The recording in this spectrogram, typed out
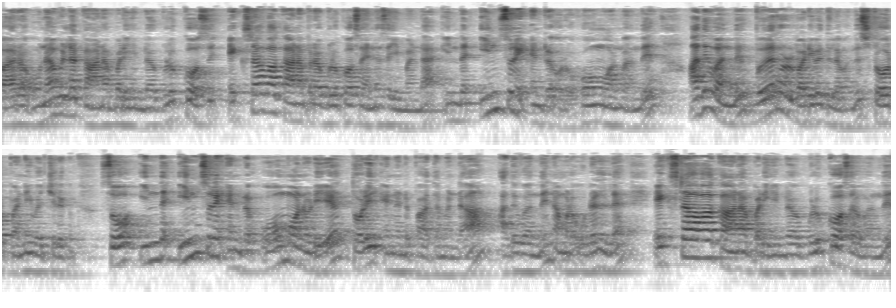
வர உணவில் காணப்படுகின்ற குளுக்கோஸ் எக்ஸ்ட்ராவாக காணப்படுற குளுக்கோஸ் என்ன செய்யும்னா இந்த இன்சுலின் என்ற ஒரு ஹோமோன் வந்து அது வந்து வேறொரு வடிவத்தில் வந்து ஸ்டோர் பண்ணி வச்சிருக்கும். ஸோ இந்த இன்சுலின் என்ற ஹோமோனுடைய தொழில் என்னன்னு பார்த்தோம்னா அது வந்து நம்மளோட உடல்ல எக்ஸ்ட்ராவாக காணப்படுகின்ற குளுக்கோஸை வந்து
